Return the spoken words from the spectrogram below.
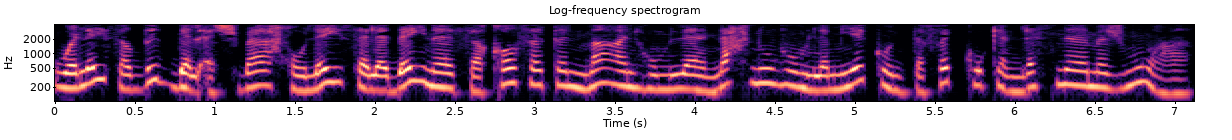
وليس ضد الأشباح ليس لدينا ثقافة معهم لا نحن هم لم يكن تفككا لسنا مجموعة.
